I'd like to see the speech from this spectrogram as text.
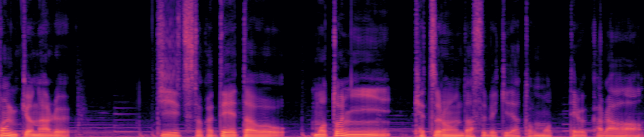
根拠のある事実とかデータをもとに結論を出すべきだと思ってるから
